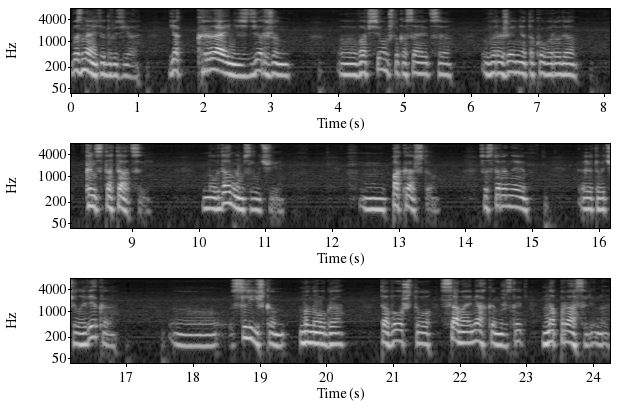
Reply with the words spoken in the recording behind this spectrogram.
Вы знаете, друзья, я крайне сдержан э, во всем, что касается выражения такого рода констатаций. Но в данном случае пока что со стороны этого человека э, слишком много того, что самое мягкое, можно сказать, напраслено.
